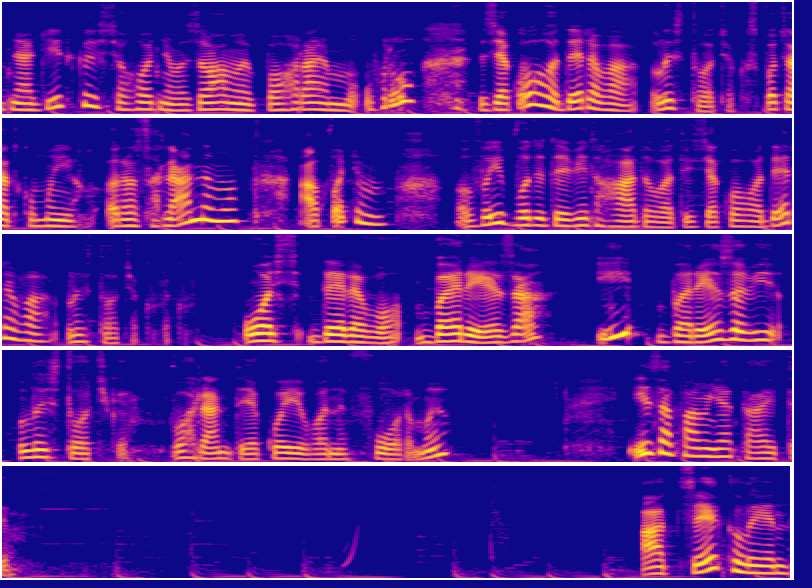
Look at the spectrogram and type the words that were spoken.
дня, дітки! Сьогодні ми з вами пограємо у гру, з якого дерева листочок. Спочатку ми їх розглянемо, а потім ви будете відгадувати, з якого дерева листочок. Ось дерево береза і березові листочки. Погляньте, якої вони форми. І запам'ятайте. А це клен,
